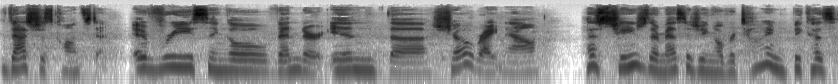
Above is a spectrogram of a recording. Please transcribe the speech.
that's just constant. Every single vendor in the show right now has changed their messaging over time because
